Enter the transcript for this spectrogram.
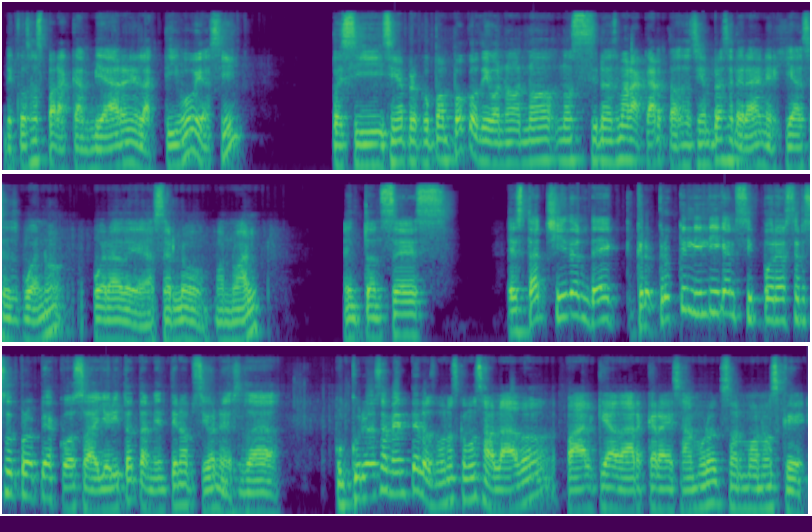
de cosas para cambiar en el activo y así, pues sí, sí me preocupa un poco. Digo, no, no, no, no es mala carta. O sea, siempre acelerar energías es bueno, fuera de hacerlo manual. Entonces, está chido el deck. Creo, que Lilligan sí puede hacer su propia cosa. Y ahorita también tiene opciones. O sea, curiosamente, los monos que hemos hablado, Palkia, Darkrai, Samurott, son monos que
